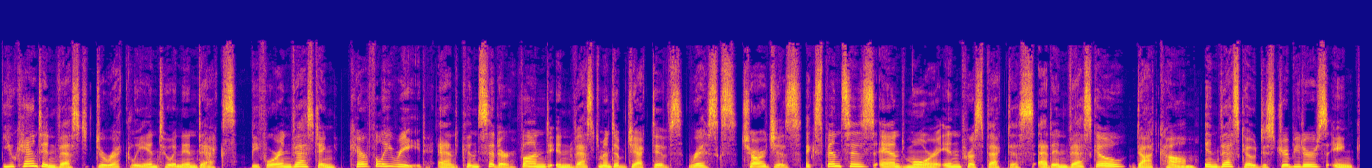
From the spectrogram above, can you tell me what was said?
You can't invest directly into an index. Before investing, carefully read and consider fund investment objectives, risks, charges, expenses, and more in prospectus at Invesco.com. Invesco Distributors, Inc.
